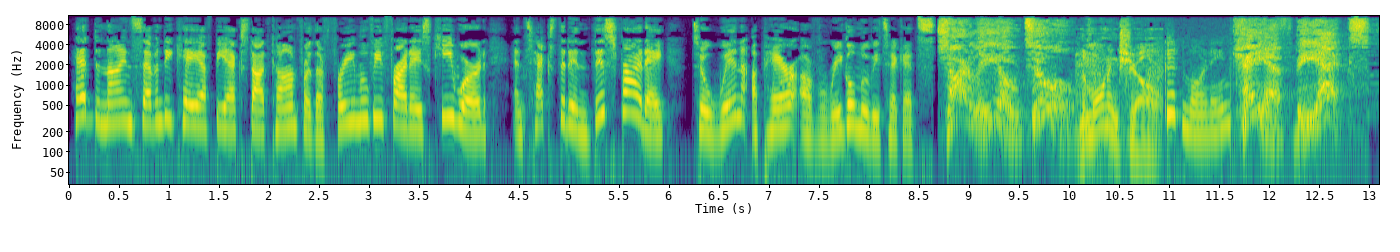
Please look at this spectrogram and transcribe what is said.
Head to 970kfbx.com for the free Movie Fridays keyword and text it in this Friday to win a pair of Regal movie tickets. Charlie O'Toole. The Morning Show. Good morning. KFBX.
